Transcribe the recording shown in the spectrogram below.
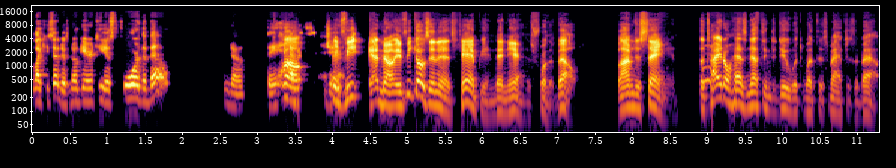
like you said, there's no guarantee it's for the belt. You know, they Well, haven't said yet. If he no, if he goes in as champion, then yeah, it's for the belt. But I'm just saying the title has nothing to do with what this match is about.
